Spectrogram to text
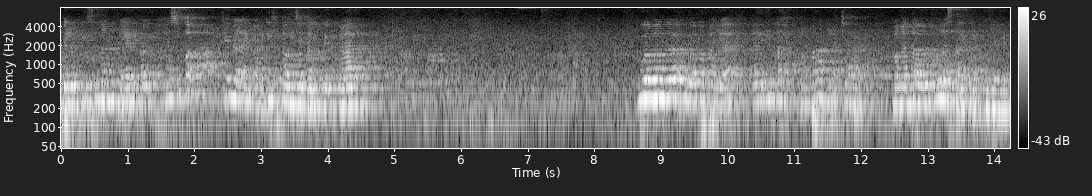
tapi lebih senang dari awi hasupa jebelai kadih awi paling dekat. Buah mangga, buah papaya, ayo entah memperami acara, mengetahui melestarikan budaya.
